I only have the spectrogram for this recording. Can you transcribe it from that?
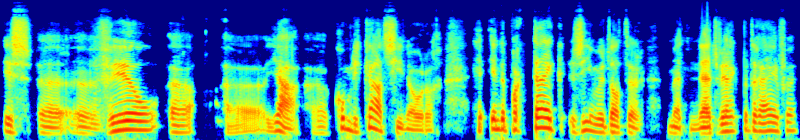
is uh, veel uh, uh, ja, communicatie nodig. In de praktijk zien we dat er met netwerkbedrijven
